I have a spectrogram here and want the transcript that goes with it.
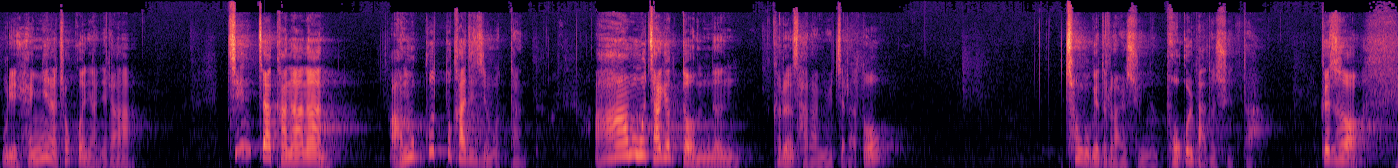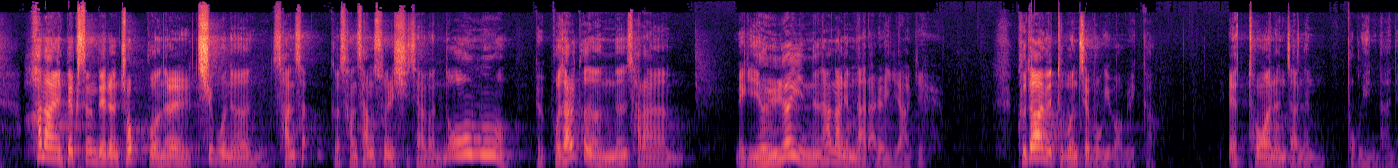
우리 행위나 조건이 아니라 진짜 가난한 아무것도 가지지 못한 아무 자격도 없는 그런 사람일지라도 천국에 들어갈 수 있는 복을 받을 수 있다. 그래서 하나님 백성되는 조건을 치고는 그 산상순의 시작은 너무 보잘 것 없는 사람에게 열려 있는 하나님 나라를 이야기해요. 그 다음에 두 번째 복이 뭡니까? 애통하는 자는 복이 있나니.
